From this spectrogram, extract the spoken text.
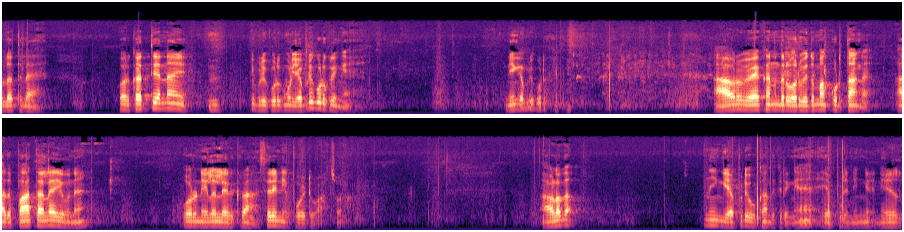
உள்ளத்தில் ஒரு கத்தி என்ன இப்படி கொடுக்க முடியும் எப்படி கொடுக்குறீங்க? நீங்கள் எப்படி கொடுக்குறீங்க? அவரும் விவேகானந்தர் ஒரு விதமாக கொடுத்தாங்க. அது பார்த்தாலே இவனு ஒரு நிலையில் இருக்கிறான். சரி நீ போயிட்டு வா சொன்னான். அவ்வளோதான் நீங்கள் எப்படி உட்காந்துக்கிறீங்க? எப்படி நீங்கள்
